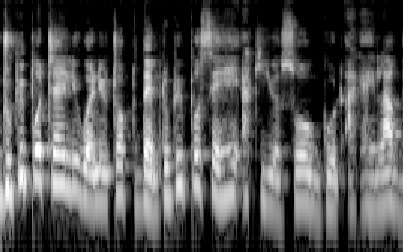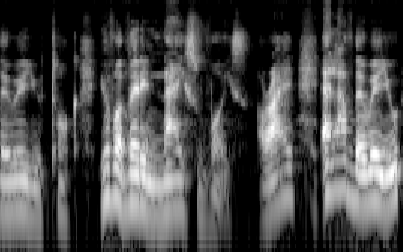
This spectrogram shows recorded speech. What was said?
do people tell you when you talk to them do people say hey aki you're so good i love the way you talk you have a very nice voice all right i love the way you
